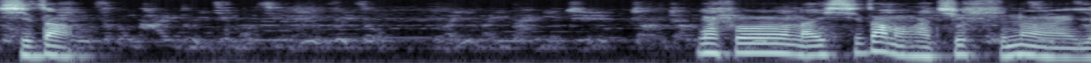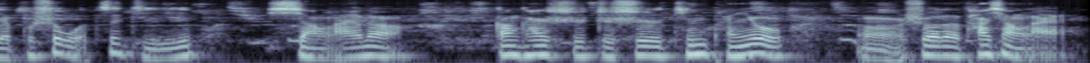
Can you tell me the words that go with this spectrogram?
西藏。要说来西藏的话，其实呢也不是我自己想来的，刚开始只是听朋友。嗯，说的他想来，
